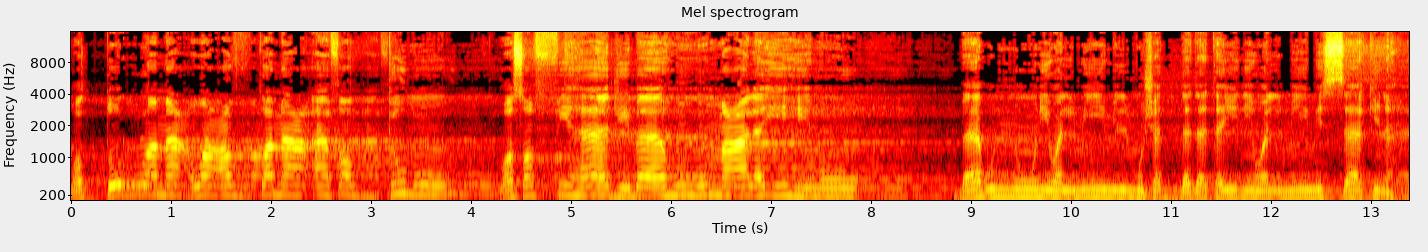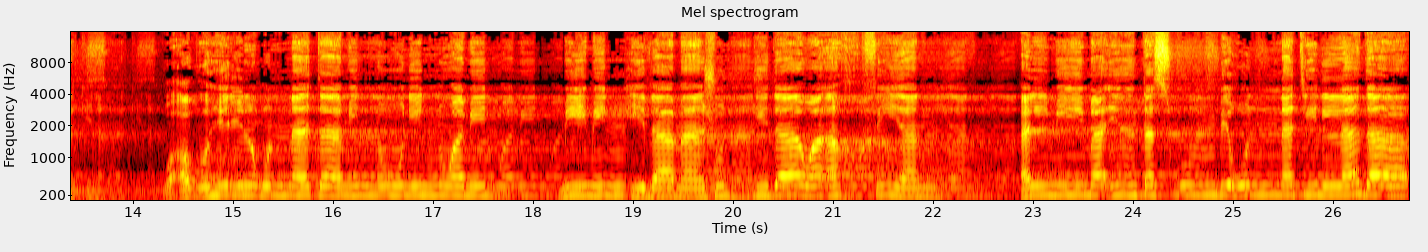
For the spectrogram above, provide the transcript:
واضطر مع وعظت مع أفضتم وصفها جباههم عليهم. باب النون والميم المشددتين والميم الساكنة. وأظهر الغنة من نون ومن ميم إذا ما شددا وأخفيا. الميم إن تسكن بغنة لدى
